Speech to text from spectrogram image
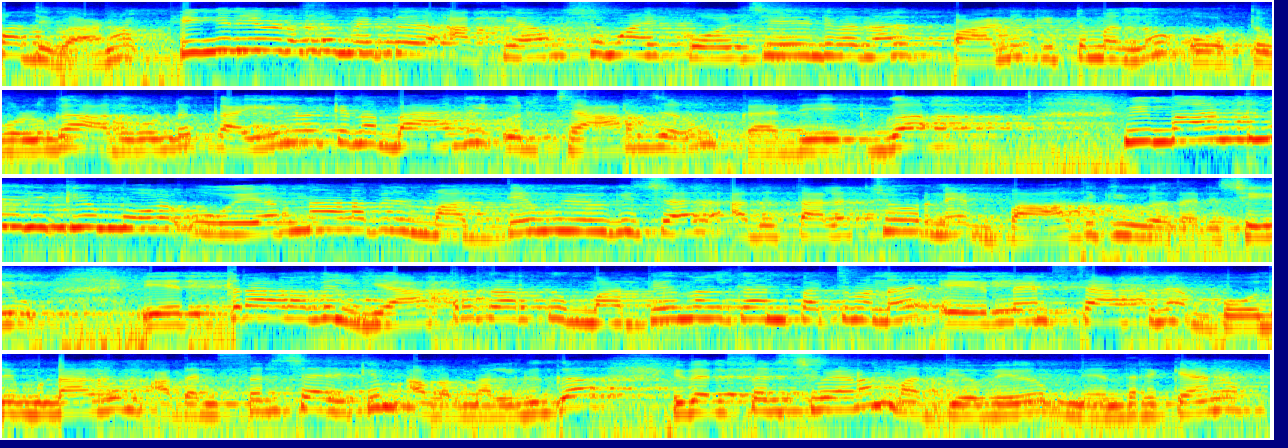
പതിവാണ്. ഇങ്ങനെയുള്ള സമയത്ത് അത്യാവശ്യമായി കോൾ ചെയ്യേണ്ടി വന്നാൽ പണി കിട്ടുമെന്ന് ഓർത്തുകൊള്ളുക. അതുകൊണ്ട് കയ്യിൽ വെക്കുന്ന ബാഗിൽ ഒരു ചാർജറും കരുതിയേക്കുക വിമാനത്തിലിരിക്കുമ്പോൾ ഉയർന്ന അളവിൽ മദ്യം ഉപയോഗിച്ചാൽ അത് തലച്ചോറിനെ ബാധിക്കുക തന്നെ ചെയ്യും. എത്ര അളവിൽ യാത്രക്കാർക്ക് മദ്യം നൽകാൻ പറ്റുമെന്ന് എയർലൈൻ സ്റ്റാഫിന് ബോധ്യമുണ്ടാകും. അതനുസരിച്ചായിരിക്കും അവർ നൽകുക. ഇതനുസരിച്ച് വേണം മദ്യോപയോഗം നിയന്ത്രിക്കാനും.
